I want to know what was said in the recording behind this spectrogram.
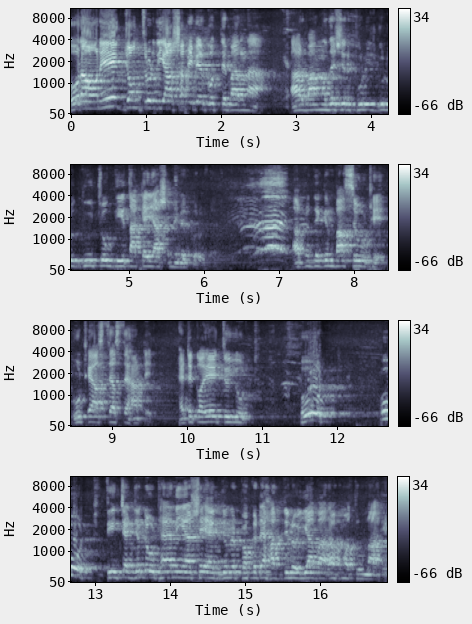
ওরা অনেক যন্ত্র দিয়ে আসামি বের করতে পারে না। আর বাংলাদেশের পুলিশগুলো দুই চোখ দিয়ে তাকাই আসামি বের করে আপনি দেখবেন বাসে উঠে উঠে আস্তে আস্তে হাঁটে। হেঁটে কয়ে, "এই তুই উঠ। উঠ উঠ। তিন চারজনকে উঠায় নিয়ে আসে, একজনের পকেটে হাত দিল, ইয়াবা রহমতুল্লাহ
